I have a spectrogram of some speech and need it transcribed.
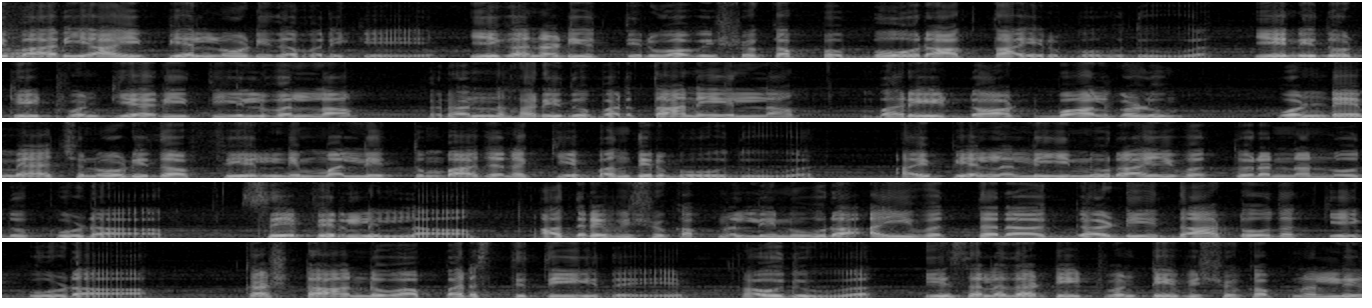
ಈ ಬಾರಿಯ ಐಪಿಎಲ್ ನೋಡಿದವರಿಗೆ ಈಗ ನಡೆಯುತ್ತಿರುವ ವಿಶ್ವಕಪ್ ಬೋರ್ ಆಗ್ತಾ ಇರಬಹುದು. ಏನಿದು ಟಿ ಟ್ವೆಂಟಿಯ ರೀತಿ ಇಲ್ವಲ್ಲ? ರನ್ ಹರಿದು ಬರ್ತಾನೆ ಇಲ್ಲ. ಬರೀ ಡಾಟ್ ಬಾಲ್ಗಳು ಒನ್ ಡೇ ಮ್ಯಾಚ್ ನೋಡಿದ ಫೀಲ್ ನಿಮ್ಮಲ್ಲಿ ತುಂಬಾ ಜನಕ್ಕೆ ಬಂದಿರಬಹುದು. ಐಪಿಎಲ್ನಲ್ಲಿ ಇನ್ನೂರ ಐವತ್ತು ರನ್ ಅನ್ನೋದು ಕೂಡ ಸೇಫ್ ಇರಲಿಲ್ಲ. ಆದರೆ ವಿಶ್ವಕಪ್ನಲ್ಲಿ ನೂರ ಐವತ್ತರ ಗಡಿ ದಾಟೋದಕ್ಕೆ ಕೂಡ ಕಷ್ಟ ಅನ್ನುವ ಪರಿಸ್ಥಿತಿ ಇದೆ. ಹೌದು, ಈ ಸಲದ ಟಿ ಟ್ವೆಂಟಿ ವಿಶ್ವಕಪ್ನಲ್ಲಿ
